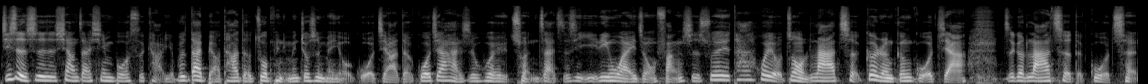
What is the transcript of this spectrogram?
即使是像在辛波斯卡，也不是代表他的作品里面就是没有国家的，国家还是会存在，只是以另外一种方式，所以他会有这种拉扯个人跟国家这个拉扯的过程。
